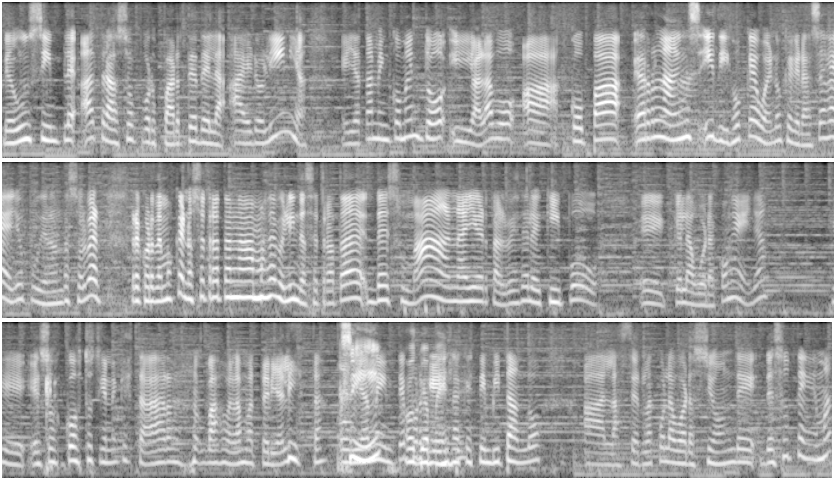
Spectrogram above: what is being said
de un simple atraso por parte de la aerolínea. Ella también comentó y alabó a Copa Airlines y dijo que bueno, que gracias a ellos pudieron resolver. Recordemos que no se trata nada más de Belinda, se trata de su manager, tal vez del equipo eh, que labora con ella que esos costos tienen que estar bajo la materialista, Sí, obviamente, porque obviamente. es la que está invitando al hacer la colaboración de, de su tema.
